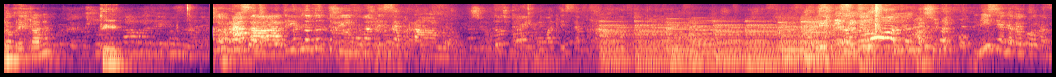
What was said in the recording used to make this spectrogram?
Добрий, Таля? Ти. Потрібно дотримуватися правил. Дотримуватися правил. Місія не виконана.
